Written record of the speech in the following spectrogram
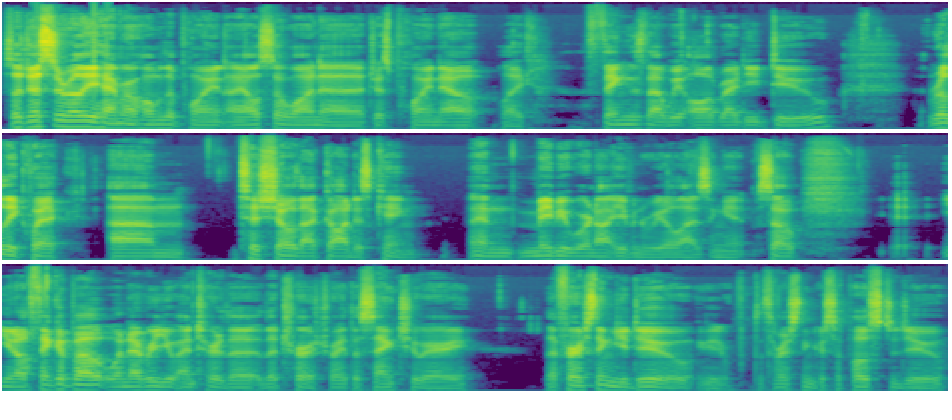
So just to really hammer home the point, I also want to just point out like things that we already do really quick um, to show that God is king. And maybe we're not even realizing it. So, you know, think about whenever you enter the, the church, right? The sanctuary. The first thing you do, the first thing you're supposed to do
